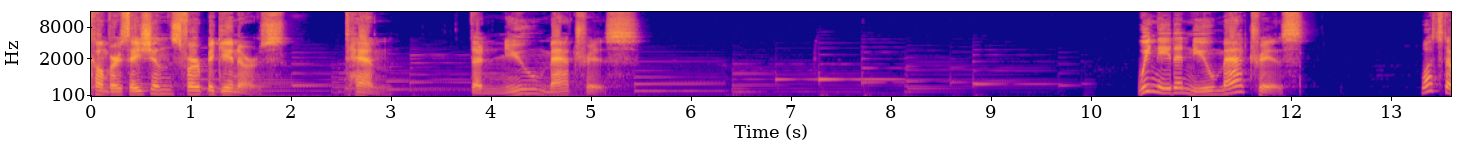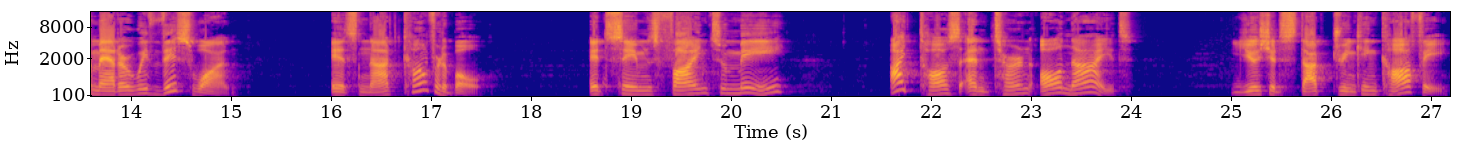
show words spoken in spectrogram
Conversations for Beginners 10. The New Mattress. We need a new mattress. What's the matter with this one? It's not comfortable. It seems fine to me. I toss and turn all night. You should stop drinking coffee.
